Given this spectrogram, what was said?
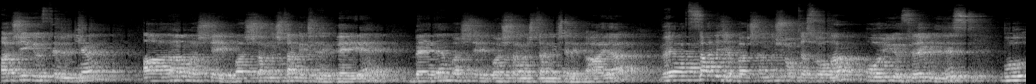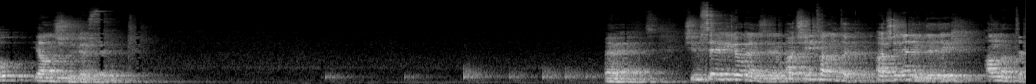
Açıyı gösterirken A'dan başlayıp başlangıçtan geçerek B'ye, B'den başlayıp başlangıçtan geçerek A'ya veya sadece başlangıç noktası olan O'yu gösterebiliriz. Bu yanlış bir gösterim. Evet. Şimdi sevgili öğrencilerim açıyı tanıdık. Açı nedir dedik, anlattık.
